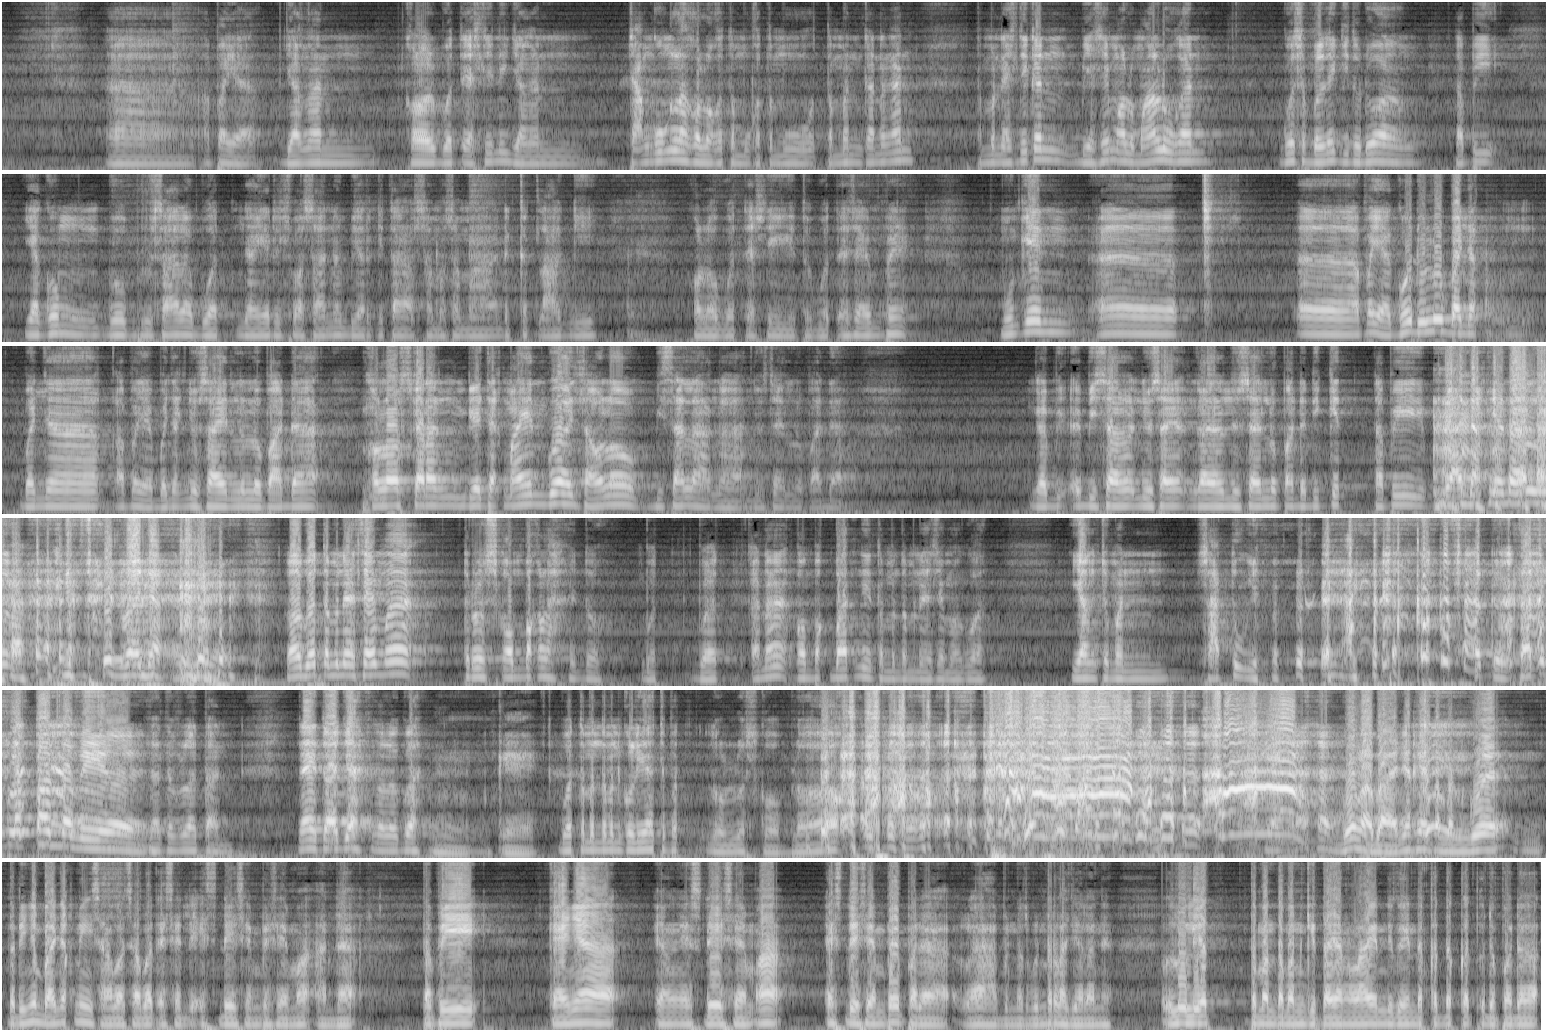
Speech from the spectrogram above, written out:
Eh, apa ya? Jangan kalau buat SD nih jangan canggung lah kalau ketemu-ketemu teman karena kan teman SD kan biasanya malu-malu kan. Gue sebelnya gitu doang. Tapi ya gue berusaha lah buat nyairin suasana biar kita sama-sama deket lagi. Kalau buat SD gitu, buat SMP mungkin eh eh apa ya? Gue dulu banyak banyak apa ya banyak nyusahin lu, pada. Kalau sekarang diajak main gue insya Allah bisa lah nggak nyusahin lu pada. Nggak bi- eh, bisa nyusahin nggak nyusahin lu pada dikit tapi banyaknya ntar lu nyusahin banyak. Kalau buat temen SMA terus kompak lah itu. Buat buat karena kompak banget nih teman-teman SMA gua yang cuman satu ya. Satu. Satu peleton tapi eh, satu peleton. Nah itu aja kalau gua. Hmm, Oke. buat teman-teman kuliah cepet lulus goblok. Gue nggak banyak ya temen gue tadinya banyak nih sahabat-sahabat SD SD SMP SMA ada. Tapi kayaknya yang SD SMA SD SMP pada lah bener-bener lah jalannya. Lu lihat teman-teman kita yang lain juga yang deket-deket udah pada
